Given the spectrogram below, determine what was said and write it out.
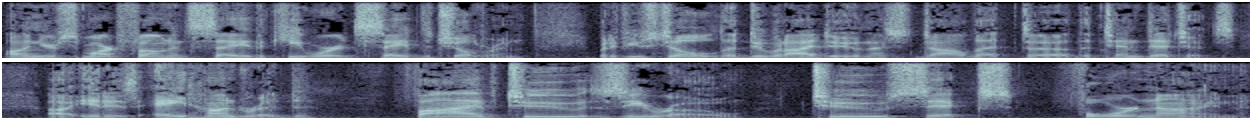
on your smartphone, and say the keyword "Save the Children." But if you still uh, do what I do, and that's dial that uh, the ten digits. Uh, it is 800 520 2649.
